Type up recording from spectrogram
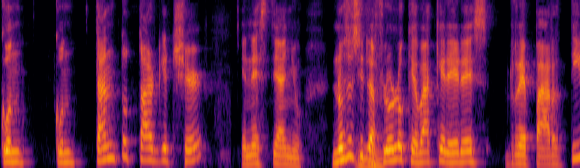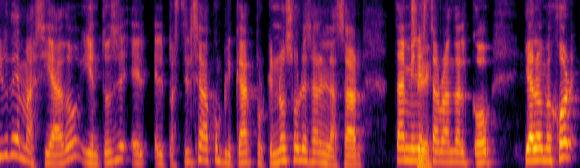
con, con tanto target share en este año. No sé si la. Flor lo que va a querer es repartir demasiado y entonces el, el pastel se va a complicar porque no solo es Allen Lazard, también Sí. está Randall Cobb y a lo mejor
